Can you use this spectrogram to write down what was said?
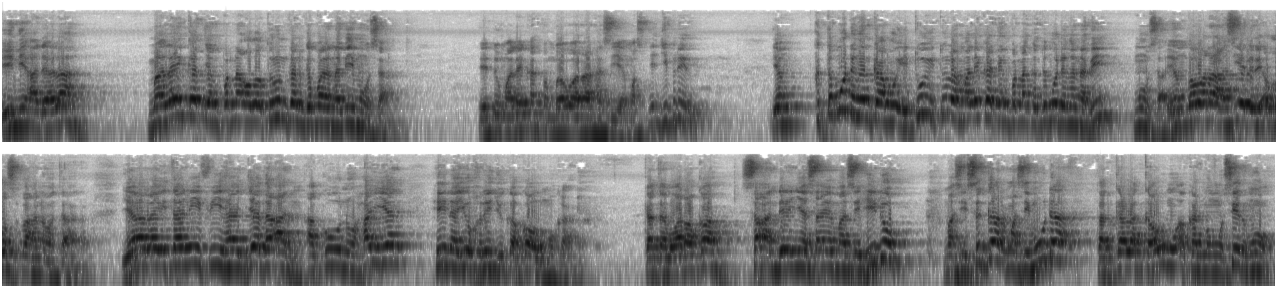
Ini adalah malaikat yang pernah Allah turunkan kepada Nabi Musa. Yaitu malaikat pembawa rahasia, maksudnya Jibril. Yang ketemu dengan kamu itu itulah malaikat yang pernah ketemu dengan Nabi Musa yang bawa rahasia dari Allah Subhanahu wa taala. Ya laitani fiha jada'an akunu hayyan hina yukhrijuka qaumuka. Kata Warakah, seandainya saya masih hidup, masih segar, masih muda, tatkala kaummu akan mengusirmu.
